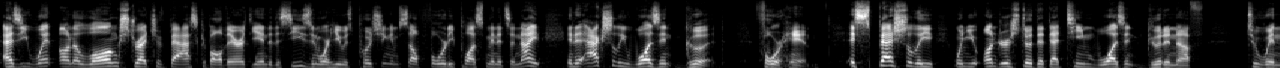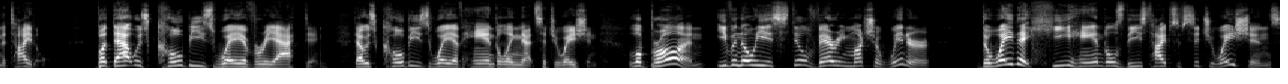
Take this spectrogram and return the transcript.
as he went on a long stretch of basketball there at the end of the season where he was pushing himself 40 plus minutes a night, and it actually wasn't good for him, especially when you understood that that team wasn't good enough to win the title. But that was Kobe's way of reacting. That was Kobe's way of handling that situation. LeBron, even though he is still very much a winner, the way that he handles these types of situations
